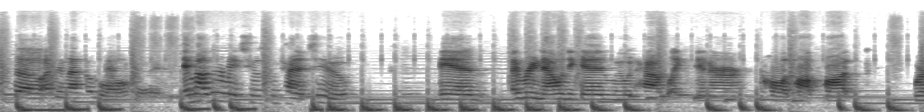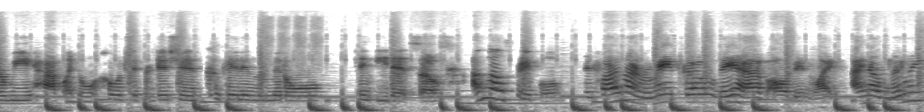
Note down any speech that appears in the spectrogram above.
So I think that's a cool. And my other roommate, she was from China too. And every now and again, we would have like dinner, call it hot pot, where we have like a whole bunch of different dishes, cook it in the middle, and eat it. So I thought that was pretty cool. As far as my roommates go, they have all been white. I know Lily,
